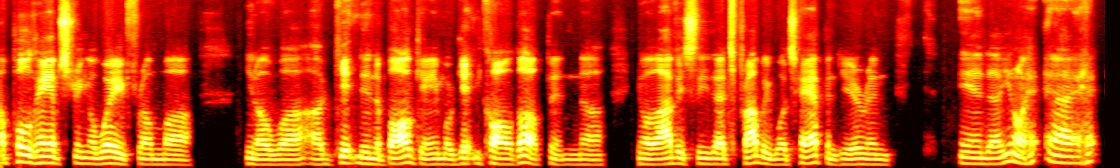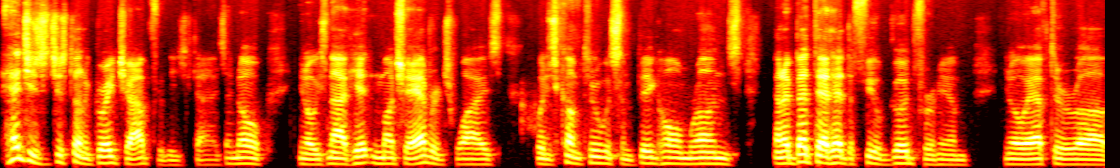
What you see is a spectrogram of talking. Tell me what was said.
a pulled hamstring away from, uh, you know, uh, uh, getting in the ball game or getting called up, and uh, you know, obviously that's probably what's happened here. And and uh, you know, uh, Hedges just done a great job for these guys. I know you know he's not hitting much average wise, but he's come through with some big home runs, and I bet that had to feel good for him. You know, after uh,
